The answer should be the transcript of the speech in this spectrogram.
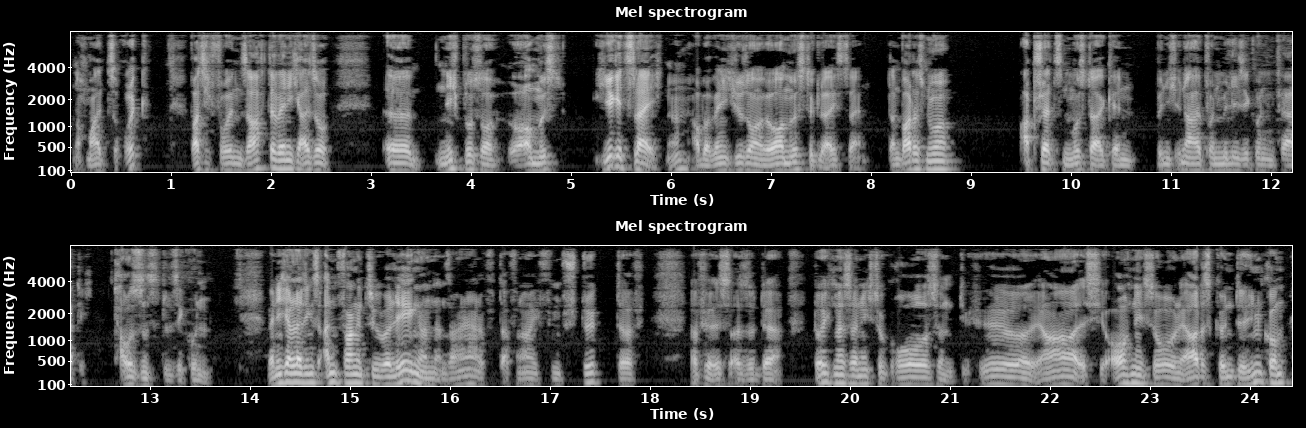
Nochmal zurück, was ich vorhin sagte, wenn ich also äh, nicht bloß sage, ja, müsst, hier geht's leicht, ne? aber wenn ich hier sage, ja, müsste gleich sein, dann war das nur abschätzen, Muster erkennen, bin ich innerhalb von Millisekunden fertig. Tausendstel Sekunden. Wenn ich allerdings anfange zu überlegen und dann sage, ja, davon habe ich fünf Stück, dafür ist also der Durchmesser nicht so groß und die Höhe, ja, ist hier auch nicht so, und ja, das könnte hinkommen.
